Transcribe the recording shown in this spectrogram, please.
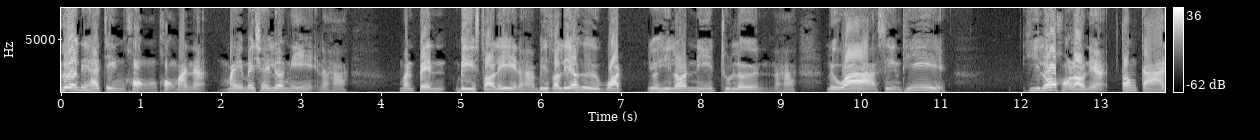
เรื่องที่แท้จริงของของมันอะไม่ไม่ใช่เรื่องนี้นะคะ มันเป็น B story นะคะ B story ก็คือ what your hero need to learn นะคะ หรือว่าสิ่งที่ฮีโร่ของเราเนี่ย ต้องการ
